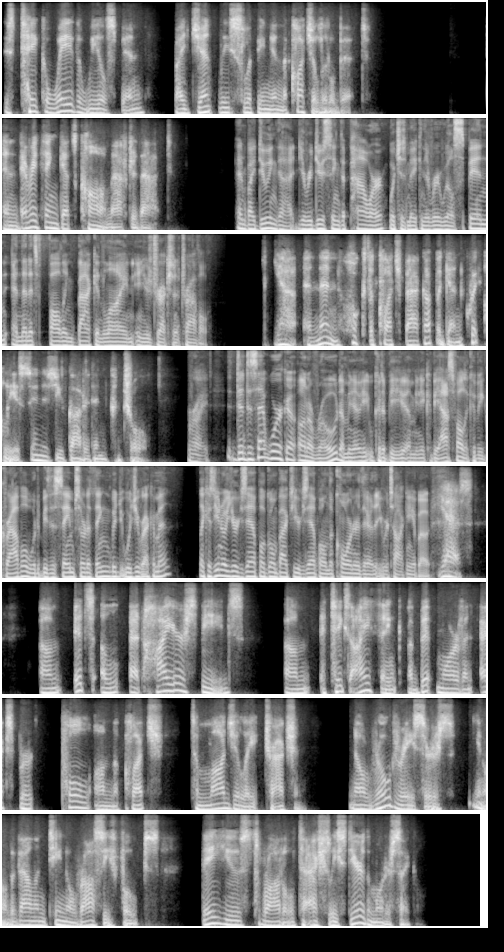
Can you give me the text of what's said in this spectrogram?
is take away the wheel spin by gently slipping in the clutch a little bit. And everything gets calm after that. And by doing that, you're reducing the power, which is making the rear wheel spin, and then it's falling back in line in your direction of travel. Yeah. And then hook the clutch back up again quickly as soon as you've got it in control. Right. Does that work on a road? I mean, could it be? I mean, it could be asphalt. It could be gravel. Would it be the same sort of thing? Would Would you recommend? Like, because you know your example, going back to your example on the corner there that you were talking about. Yes, um, it's a, at higher speeds. Um, it takes, I think, a bit more of an expert pull on the clutch to modulate traction. Now, road racers, you know, the Valentino Rossi folks, they use throttle to actually steer the motorcycle.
